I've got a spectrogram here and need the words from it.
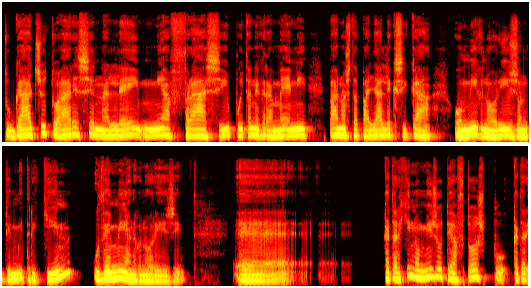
Του Γκάτσου του άρεσε να λέει μία φράση που ήταν γραμμένη πάνω στα παλιά λεξικά «Ο μη γνωρίζον την μητρικήν, ουδεμίαν γνωρίζει». Ε, καταρχήν νομίζω ότι αυτός που κατα-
